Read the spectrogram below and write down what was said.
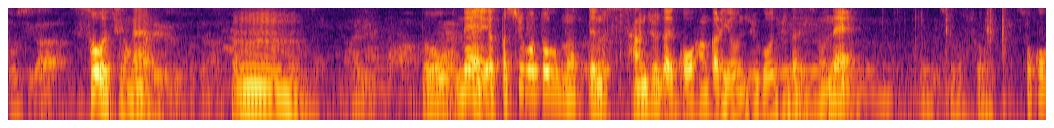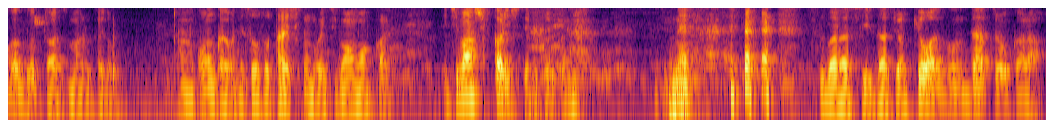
年がそうですよね。うん。どうねやっぱ仕事持ってんの30代後半から4050代ですもんね、そう。そこがぐっと集まるけど、うん、今回はねそうそう大志くんが一番若い。一番しっかりしてるというかね。ね。素晴らしい座長。今日はその座長から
